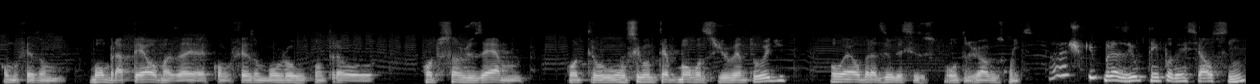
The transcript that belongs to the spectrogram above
como fez um bom Brapel, mas é como fez um bom jogo contra o contra o São José, contra um segundo tempo bom contra a Juventude? Ou é o Brasil desses outros jogos ruins? Eu acho que o Brasil tem potencial sim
